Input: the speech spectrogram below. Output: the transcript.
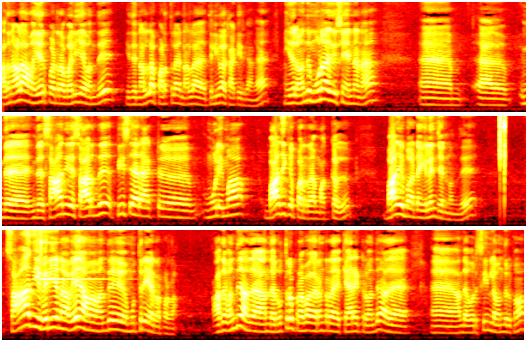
அதனால் அவன் ஏற்படுற வழியை வந்து இது நல்ல படத்தில் நல்லா தெளிவாக காட்டியிருக்காங்க. இதில் வந்து மூணாவது விஷயம் என்னென்னா இந்த இந்த சாதியை சார்ந்து பிசிஆர் ஆக்ட் மூலிமா பாதிக்கப்படுற மக்கள் பாதிக்கப்பட்ட இளைஞன் வந்து சாதிய வெறியனாவே அவன் வந்து முத்திரையிடப்படுறான். அதை வந்து அந்த அந்த ருத்ர பிரபாகரன்ற கேரக்டர் வந்து அதை அந்த ஒரு சீனில் வந்திருக்கும்.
